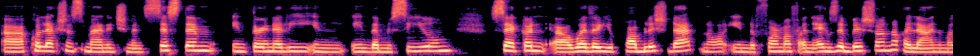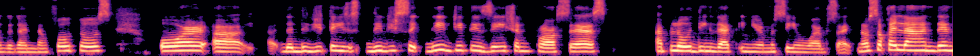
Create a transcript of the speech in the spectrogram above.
uh, collections management system internally in, in the museum. Second, uh, whether you publish that no, in the form of an exhibition, no, kailangan ng magagandang photos, or uh, the digitiz- digitization process uploading that in your museum website. No? So kailangan din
